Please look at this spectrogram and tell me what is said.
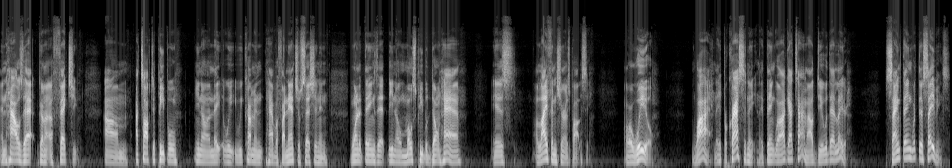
and how's that going to affect you. Um, I talk to people, you know, and they we, we come and have a financial session, and one of the things that you know most people don't have is a life insurance policy or a will. Why? They procrastinate. They think, well, I got time. I'll deal with that later. Same thing with their savings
